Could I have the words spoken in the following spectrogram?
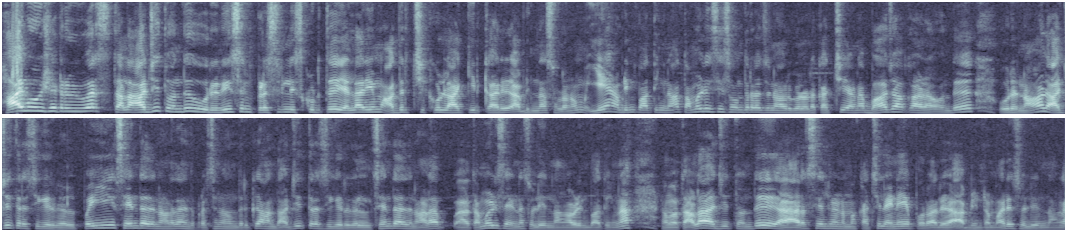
ஹாய் மூவி ஷேட்டர் வியூவர்ஸ் தல அஜித் வந்து ஒரு ரீசெண்ட் ப்ரெஸ் ரிலீஸ் கொடுத்து எல்லாரையும் அதிர்ச்சிக்குள் ஆக்கியிருக்காரு அப்படின்னு தான் சொல்லணும். ஏன் அப்படின்னு பார்த்தீங்கன்னா தமிழிசை சவுந்தரராஜன் அவர்களோட கட்சியான பாஜக வந்து ஒரு நாலு அஜித் ரசிகர்கள் போய் சேர்ந்ததுனால தான் இந்த பிரச்சனை வந்திருக்கு. அந்த அஜித் ரசிகர்கள் சேர்ந்ததுனால தமிழிசை என்ன சொல்லியிருந்தாங்க அப்படின்னு பார்த்தீங்கன்னா நம்ம தலை அஜித் வந்து அரசியலில் நம்ம கட்சியில் இணைய போகிறாரு அப்படின்ற மாதிரி சொல்லியிருந்தாங்க.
